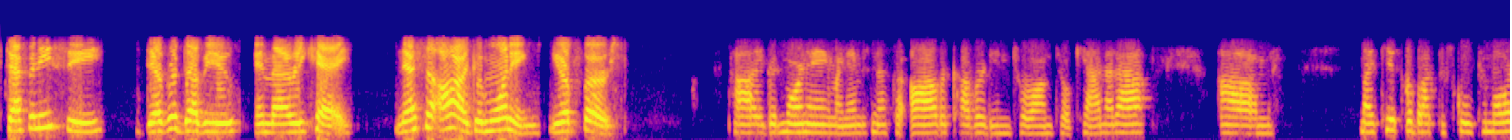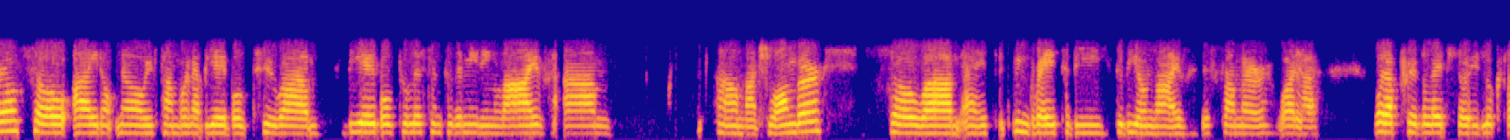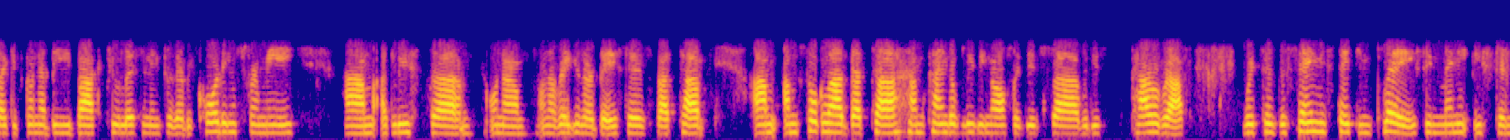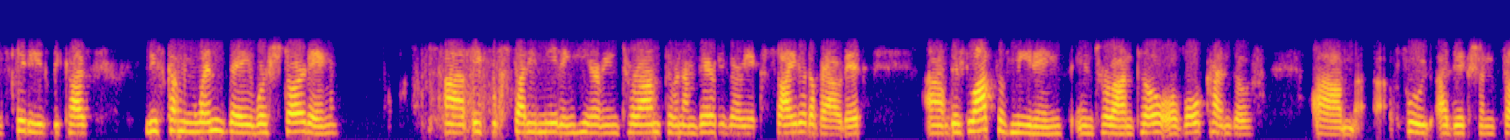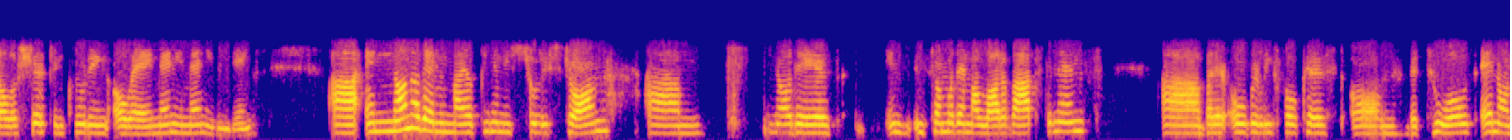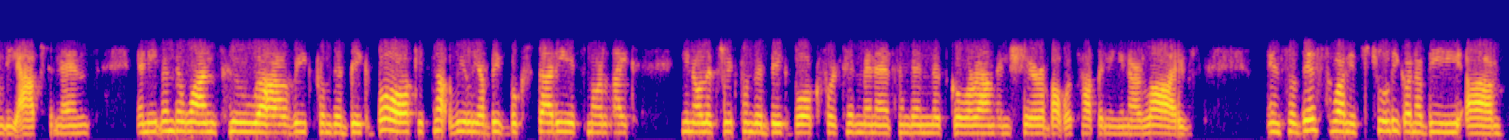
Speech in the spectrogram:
Stephanie C, Deborah W, and Larry K. Nessa R, good morning. You're up first. Hi, good morning. My name is Nessa R. Recovered in Toronto, Canada. Um, my kids go back to school tomorrow, so I don't know if I'm going to be able to um, be able to listen to the meeting live um, uh, much longer. So um, it's, it's been great to be to be on live this summer. What a what a privilege! So it looks like it's going to be back to listening to the recordings for me, um, at least um, on a on a regular basis. But uh, I'm I'm so glad that uh, I'm kind of leading off with this uh, with this paragraph, which is the same is taking place in many eastern cities because this coming Wednesday we're starting a big book study meeting here in Toronto, and I'm very very excited about it. Uh, there's lots of meetings in Toronto of all kinds of um, food addiction fellowships, including OA, many many meetings, uh, and none of them, in my opinion, is truly strong. Um, you know, there's in, in some of them a lot of abstinence, uh, but they're overly focused on the tools and on the abstinence And even the ones who uh, read from the big book, it's not really a big book study. It's more like, you know, let's read from the big book for 10 minutes and then let's go around and share about what's happening in our lives. And so this one, it's truly going to be um,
